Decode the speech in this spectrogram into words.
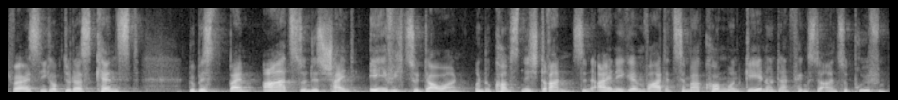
Ich weiß nicht, ob du das kennst. Du bist beim Arzt und es scheint ewig zu dauern und du kommst nicht dran. Es sind einige im Wartezimmer kommen und gehen und dann fängst du an zu prüfen,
